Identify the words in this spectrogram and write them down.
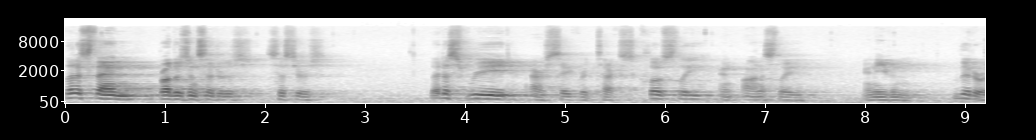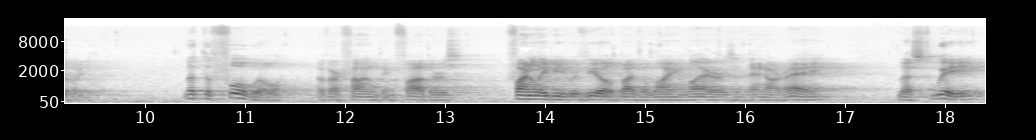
Let us then, brothers and sisters, sisters, let us read our sacred texts closely and honestly and even literally. Let the full will of our founding fathers finally be revealed by the lying liars of the NRA, lest we,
